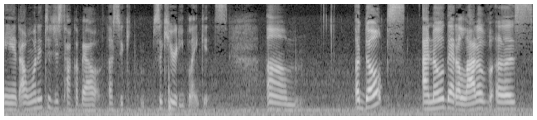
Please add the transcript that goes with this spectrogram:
and I wanted to just talk about sec- security blankets. Um, adults, I know that a lot of us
